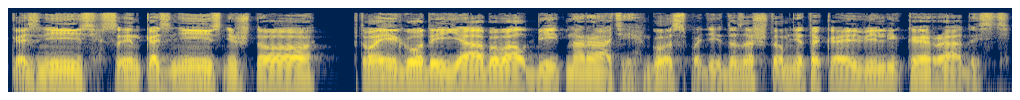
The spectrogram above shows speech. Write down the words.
казнись, сын, казнись, ничто. Твои годы я бывал бит на рати. Господи, да за что мне такая великая радость?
